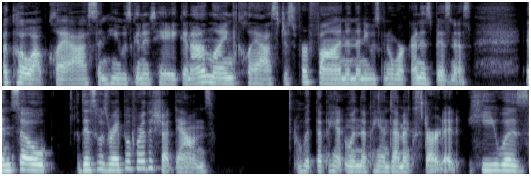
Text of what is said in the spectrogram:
a co op class and he was going to take an online class just for fun. And then he was going to work on his business. And so this was right before the shutdowns with the pan- when the pandemic started. He was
